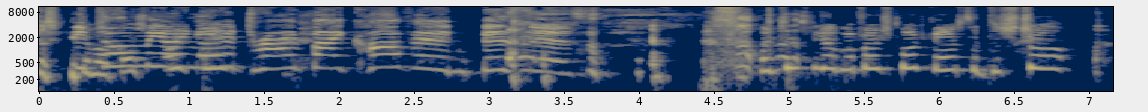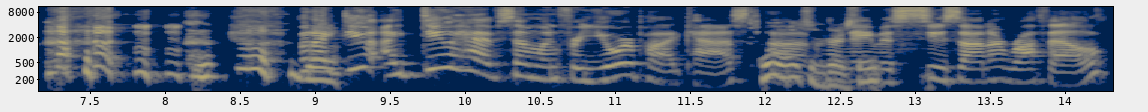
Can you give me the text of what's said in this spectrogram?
just He been on my told me I need a drive-by coffin business. I've just been on my first podcast. I'm distraught. but I do, I do have someone for your podcast. Oh, that's her name is Susanna Rothel,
